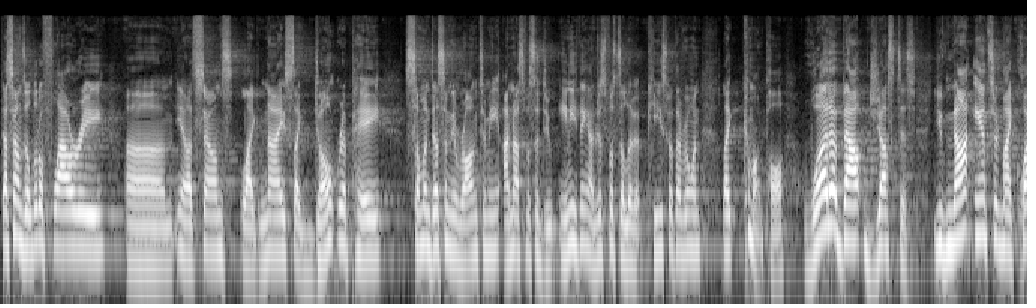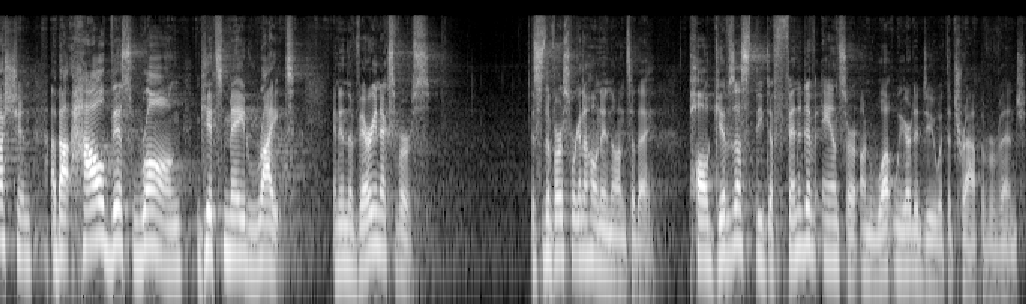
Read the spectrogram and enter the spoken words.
that sounds a little flowery. Um, you know, it sounds like nice, like don't repay. Someone does something wrong to me. I'm not supposed to do anything. I'm just supposed to live at peace with everyone. Like, come on, Paul. What about justice? You've not answered my question about how this wrong gets made right. And in the very next verse, this is the verse we're going to hone in on today. Paul gives us the definitive answer on what we are to do with the trap of revenge.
